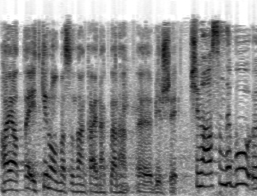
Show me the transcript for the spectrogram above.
hayatta etkin olmasından kaynaklanan e, bir şey. Şimdi aslında bu e,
